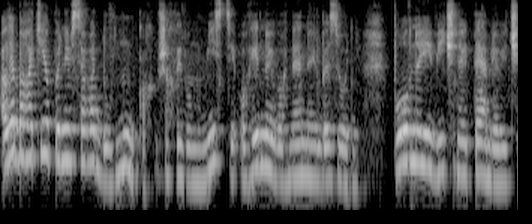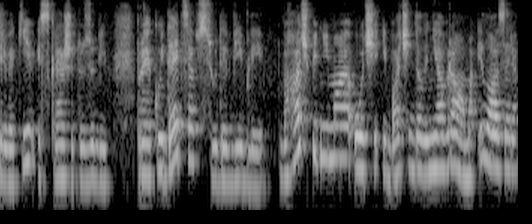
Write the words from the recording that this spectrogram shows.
Але багатій опинився в аду, в муках, в жахливому місці огидної вогненної безодні, повної вічної темряви, черв'яків і скрежету зубів, про яку йдеться всюди в Біблії. Багач піднімає очі і бачить далині Авраама і Лазаря,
